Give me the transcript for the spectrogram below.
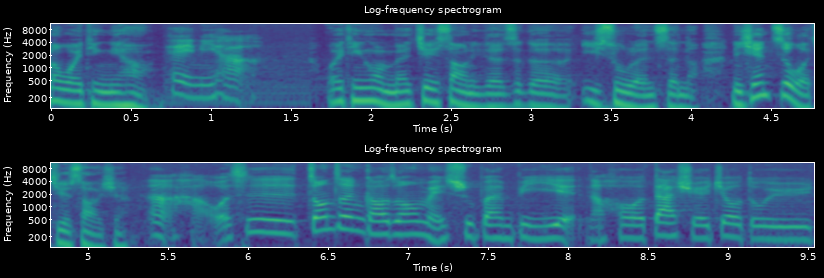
Hello，维婷，你好。嘿，你好。维婷，我们来介绍你的这个艺术人生哦。你先自我介绍一下。嗯，好，我是中正高中美术班毕业，然后大学就读于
